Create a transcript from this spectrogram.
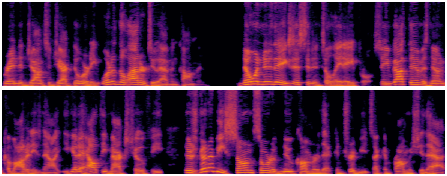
Brandon Johnson, Jack Dougherty. What did the latter two have in common? no one knew they existed until late April. So you've got them as known commodities now. You get a healthy Max Cioffi. There's going to be some sort of newcomer that contributes. I can promise you that.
